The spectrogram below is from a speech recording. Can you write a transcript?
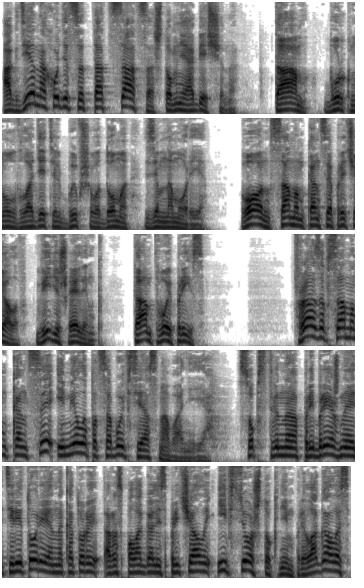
а где находится та цаца, что мне обещано? Там, буркнул владетель бывшего дома Земноморья. Вон, в самом конце причалов. Видишь, Эллинг? Там твой приз. Фраза в самом конце имела под собой все основания. Собственно, прибрежная территория, на которой располагались причалы и все, что к ним прилагалось,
